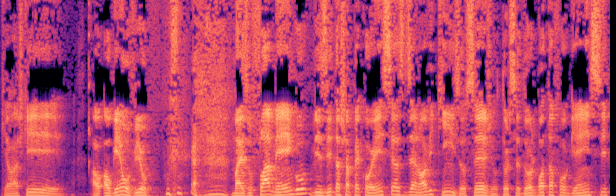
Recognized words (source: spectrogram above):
que eu acho que alguém ouviu. Mas o Flamengo visita a Chapecoense às 19h15, ou seja, o torcedor botafoguense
